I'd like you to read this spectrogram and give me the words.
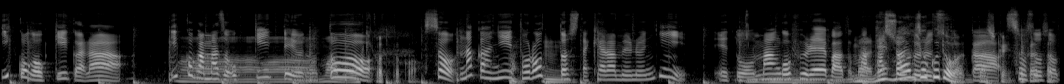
1個が大きいから1個がまず大きいっていうのと、まあそう中にとろっとしたキャラメルに、えっとうんマンゴーフレーバーとか、まあねパッションフルーツとか。確かに高そうそうそう。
